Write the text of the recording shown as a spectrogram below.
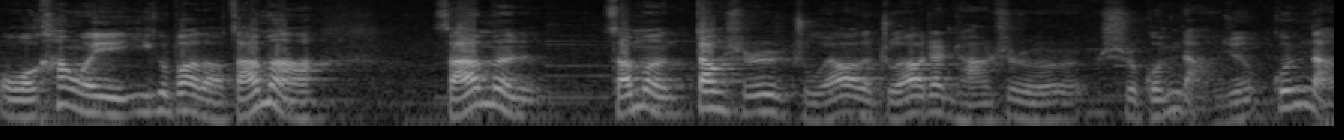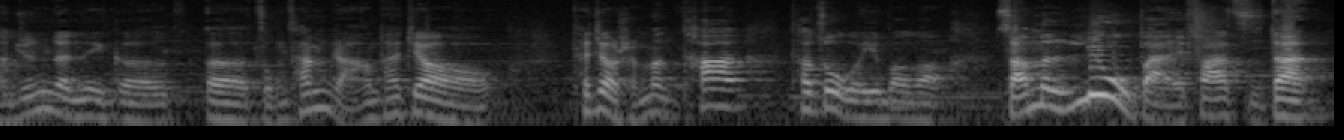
我看过一个报道，咱们啊，咱们咱们当时主要的主要战场是是国民党军，国民党军的那个呃总参谋长他叫他叫什么？他他做过一个报告，咱们六百发子弹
